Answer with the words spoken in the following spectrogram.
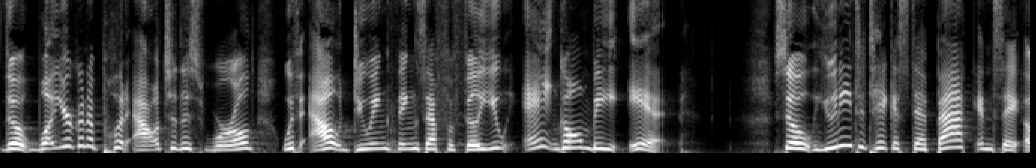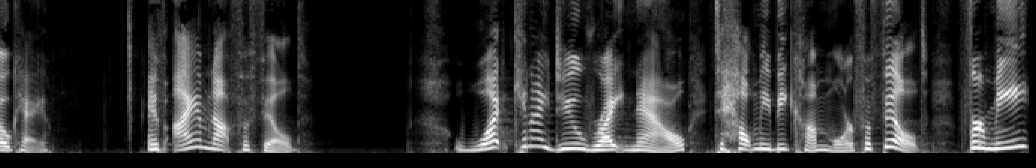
the what you're going to put out to this world without doing things that fulfill you ain't going to be it. So you need to take a step back and say, okay, if I am not fulfilled, what can I do right now to help me become more fulfilled? For me,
